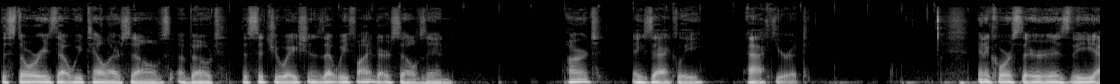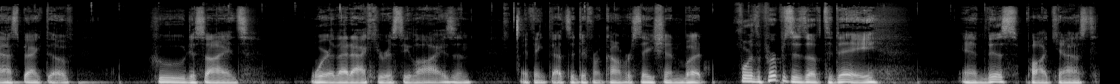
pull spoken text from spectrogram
the stories that we tell ourselves about the situations that we find ourselves in aren't exactly accurate. And of course, there is the aspect of who decides where that accuracy lies. And I think that's a different conversation. But for the purposes of today and this podcast,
